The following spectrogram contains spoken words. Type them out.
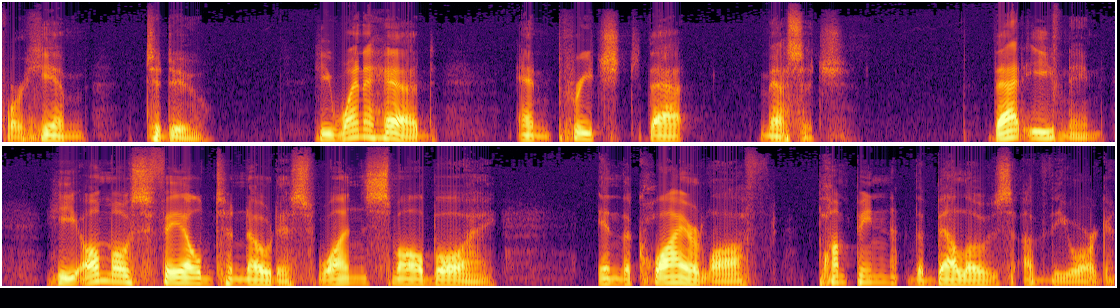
for him to do. He went ahead and preached that message. That evening, he almost failed to notice one small boy in the choir loft pumping the bellows of the organ.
